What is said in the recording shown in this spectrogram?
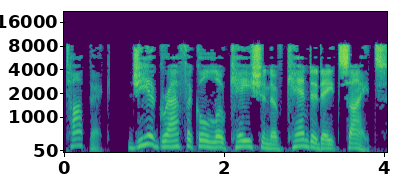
Topic: Geographical location of candidate sites.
